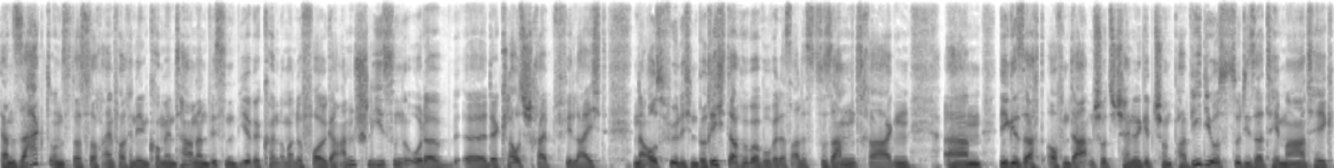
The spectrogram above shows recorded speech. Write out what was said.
dann sagt uns das doch einfach in den Kommentaren. Dann wissen wir, wir können nochmal eine Folge anschließen oder äh, der Klaus schreibt vielleicht einen ausführlichen Bericht darüber, wo wir das alles zusammentragen. Ähm, wie gesagt, auf dem Datenschutz-Channel gibt es schon ein paar Videos zu dieser Thematik.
